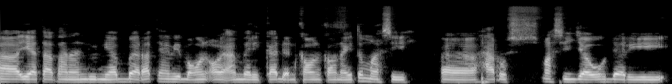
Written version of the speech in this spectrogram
eh, ya tatanan dunia barat yang dibangun oleh Amerika dan kawan-kawan itu masih eh, harus masih jauh dari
